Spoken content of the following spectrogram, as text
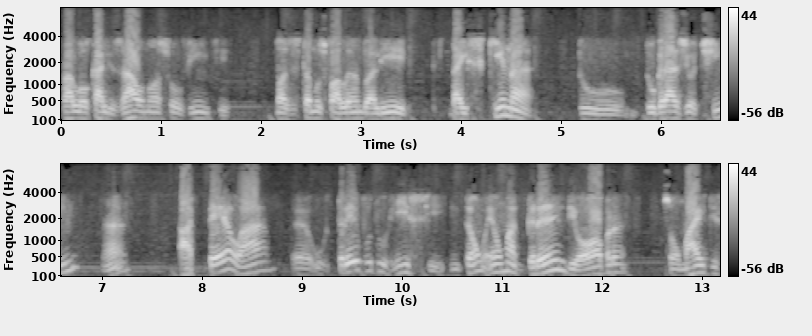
para localizar o nosso ouvinte nós estamos falando ali da esquina do, do Graziotin, né? Até lá é, o Trevo do Rice. Então é uma grande obra, são mais de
